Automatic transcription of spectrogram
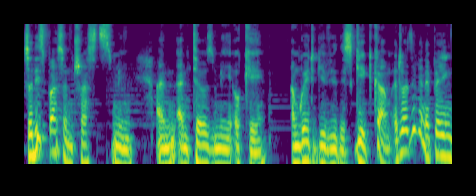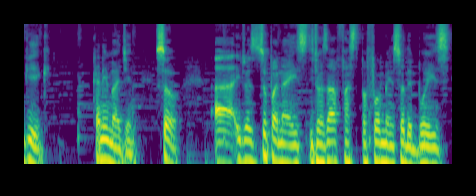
So this person trusts me and, and tells me, okay, I'm going to give you this gig. Come. It was even a paying gig. Can you imagine? So uh, it was super nice. It was our first performance, so the boys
